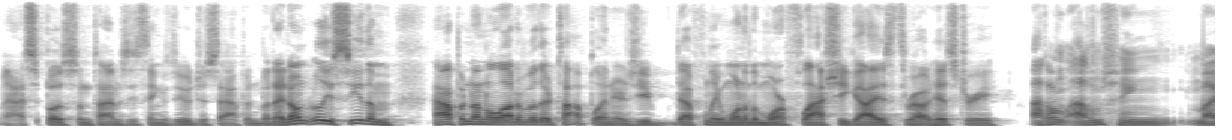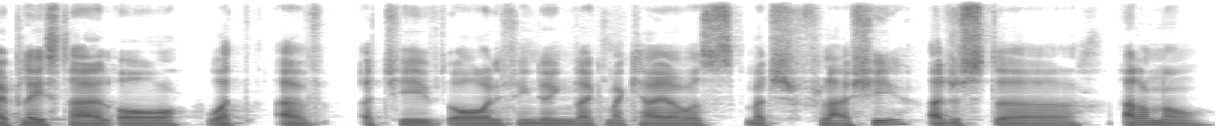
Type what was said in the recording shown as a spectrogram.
I suppose sometimes these things do just happen, but I don't really see them happen on a lot of other top laners. You're definitely one of the more flashy guys throughout history. I don't I don't think my playstyle or what I've achieved or anything during like my career was much flashy. I just uh I don't know.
